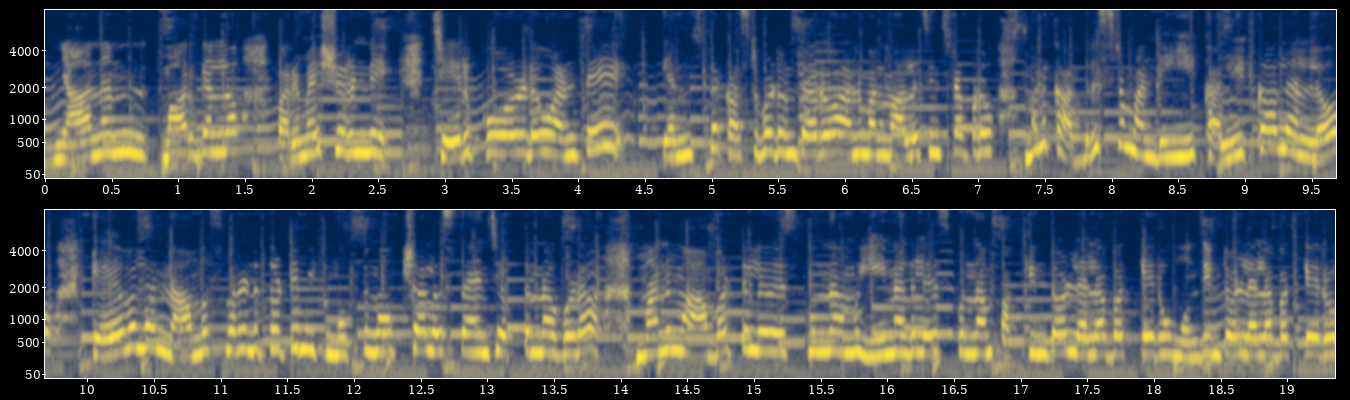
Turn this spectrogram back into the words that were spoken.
జ్ఞానం మార్గంలో పరమేశ్వరుణ్ణి చేరుకోవడం అంటే ఎంత కష్టపడి ఉంటారో అని మనం ఆలోచించినప్పుడు మనకు అదృష్టం అండి. ఈ కలికాలంలో కేవలం నామస్మరణతోటి మీకు ముక్తి మోక్షాలు వస్తాయని చెప్తున్నా కూడా మనం ఆ బట్టలు వేసుకుందాము ఈ నగలు వేసుకుందాం పక్కింటోళ్ళు ఎలా బతికారు ముందింటోళ్ళు ఎలా బతికారు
